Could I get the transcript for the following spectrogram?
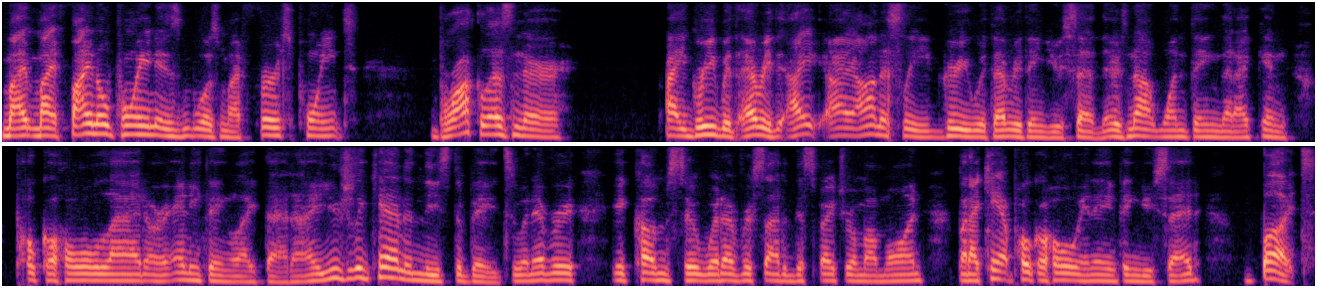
my my final point is was my first point. Brock Lesnar I agree with everything. I, I honestly agree with everything you said. There's not one thing that I can poke a hole at or anything like that. I usually can in these debates whenever it comes to whatever side of the spectrum I'm on, but I can't poke a hole in anything you said. But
